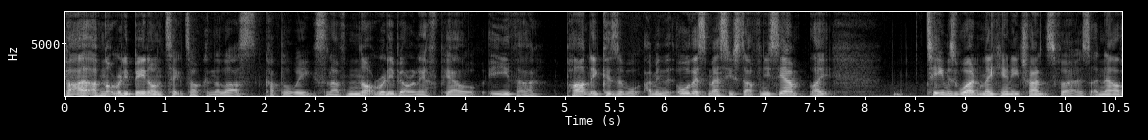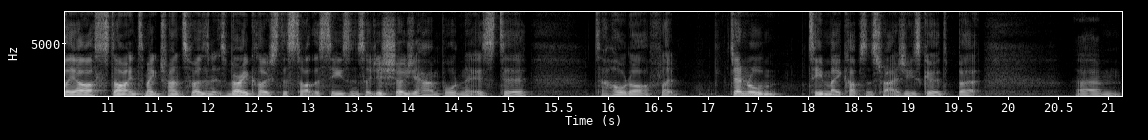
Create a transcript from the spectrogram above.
But I, have not really been on TikTok in the last couple of weeks, and I've not really been on FPL either. Partly because of I mean all this messy stuff, and you see how like teams weren't making any transfers, and now they are starting to make transfers, and it's very close to the start of the season. So it just shows you how important it is to to hold off. Like general team makeups and strategy is good, but um,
